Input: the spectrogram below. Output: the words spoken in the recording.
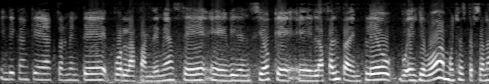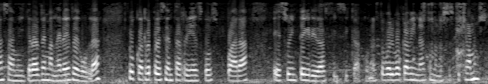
Indican que actualmente por la pandemia se evidenció que eh, la falta de empleo eh, llevó a muchas personas a migrar de manera irregular, lo cual representa riesgos para eh, su integridad física. Con esto vuelvo a cabina, como nos escuchamos.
